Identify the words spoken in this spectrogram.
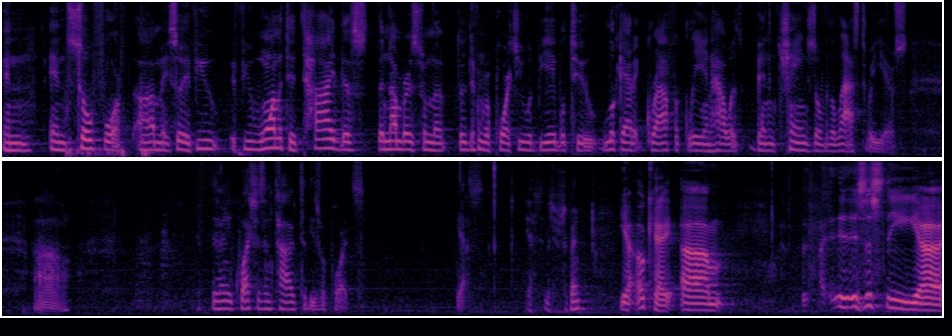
And, and so forth. Um, so if you, if you wanted to tie this, the numbers from the, the different reports, you would be able to look at it graphically and how it's been changed over the last three years. Uh, If there are any questions in tied to these reports? Yes. Yes, Mr. Superin? Yeah, okay. Um, Is this the uh,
